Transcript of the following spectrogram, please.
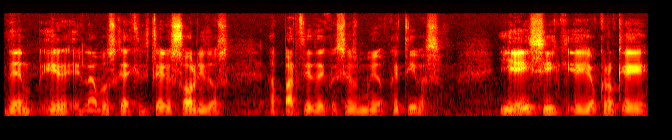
deben ir en la búsqueda de criterios sólidos a partir de cuestiones muy objetivas. Y ahí sí, yo creo que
